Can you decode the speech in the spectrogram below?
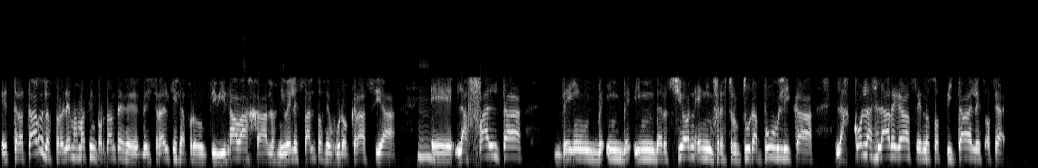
eh, tratar de los problemas más importantes de, Israel, que es la productividad baja, los niveles altos de burocracia, mm. eh, la falta de inversión en infraestructura pública, las colas largas en los hospitales, o sea,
